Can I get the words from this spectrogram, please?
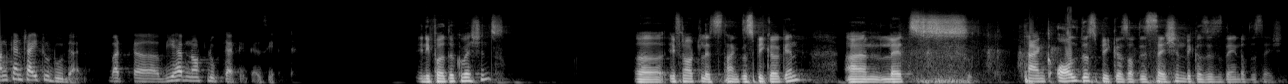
One can try to do that, but uh, we have not looked at it as yet. Any further questions? Uh, if not, let's thank the speaker again. And let's thank all the speakers of this session because this is the end of the session.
